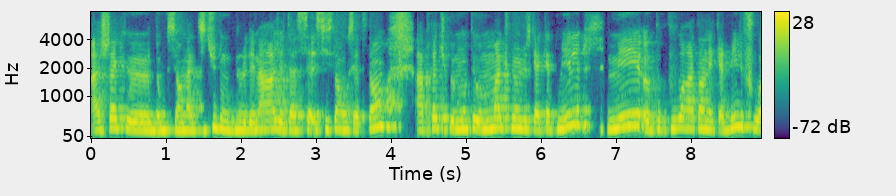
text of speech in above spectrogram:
à chaque, euh, donc c'est en altitude, donc le démarrage est à 600 ou 700. Après, tu peux monter au maximum jusqu'à 4000, mais euh, pour pouvoir atteindre les 4000, il faut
